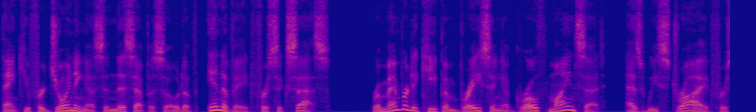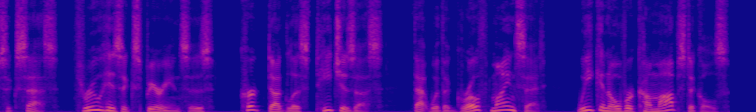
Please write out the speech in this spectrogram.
Thank you for joining us in this episode of Innovate for Success. Remember to keep embracing a growth mindset as we strive for success. Through his experiences, Kirk Douglas teaches us that with a growth mindset, we can overcome obstacles,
